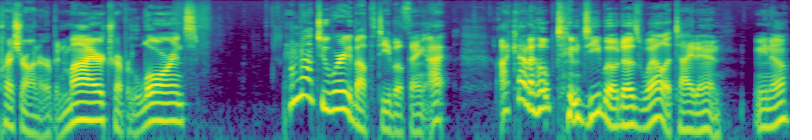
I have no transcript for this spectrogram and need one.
pressure on Urban Meyer, Trevor Lawrence. I'm not too worried about the Tebow thing. I I kind of hope Tim Tebow does well at tight end. You know,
